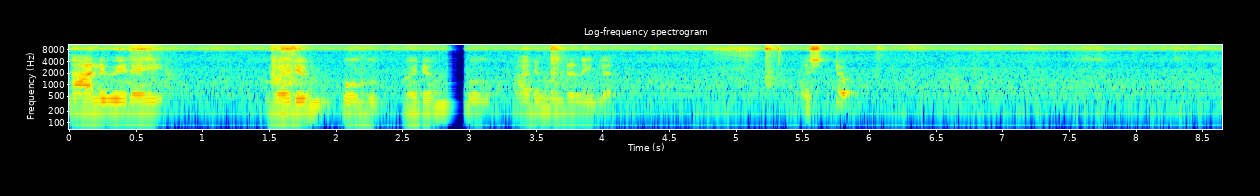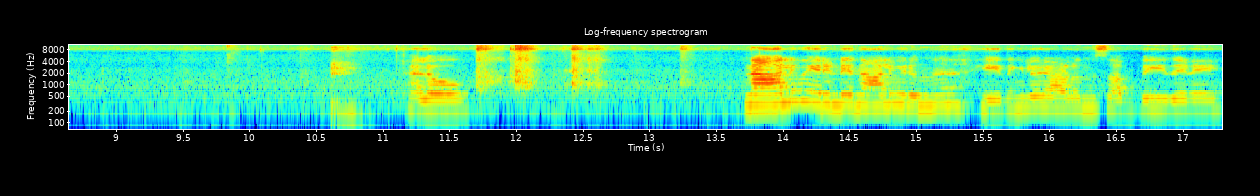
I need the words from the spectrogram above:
നാല് പേരായി. വരും പോകും. വരും പോകും. ആരും മിണ്ടണില്ല. ഇഷ്ടം ഹലോ. നാല് പേരുണ്ട്. നാല് പേരൊന്ന് ഏതെങ്കിലും ഒരാളൊന്ന് സബ് ചെയ്തേണേ.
